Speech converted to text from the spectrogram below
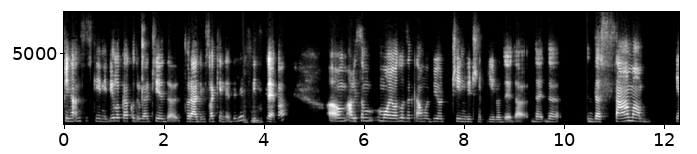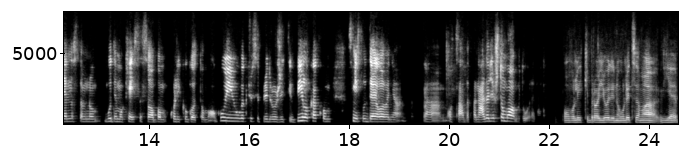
finansijski, ni bilo kako drugačije da to radim svake nedelje, mm -hmm. niti treba. Um, ali sam, moj odlazak tamo je bio čin lične prirode, da, da, da, da sama jednostavno budem ok sa sobom koliko god to mogu i uvek ću se pridružiti u bilo kakvom smislu delovanja um, od sada pa nadalje što mogu da uradim. Ovoliki broj ljudi na ulicama je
